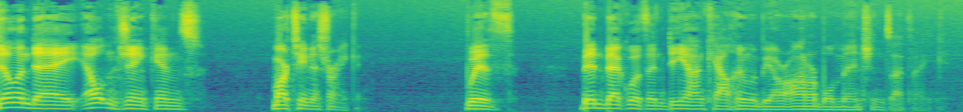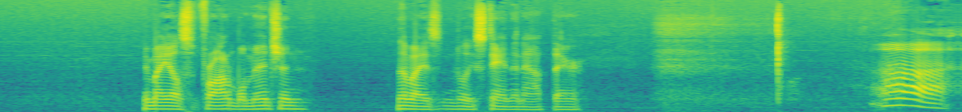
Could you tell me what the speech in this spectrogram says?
Dillon Day, Elton Jenkins, Martinez Rankin, with Ben Beckwith and Deion Calhoun would be our honorable mentions. I think. Anybody else for honorable mention? Nobody's really standing out there. Ah,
